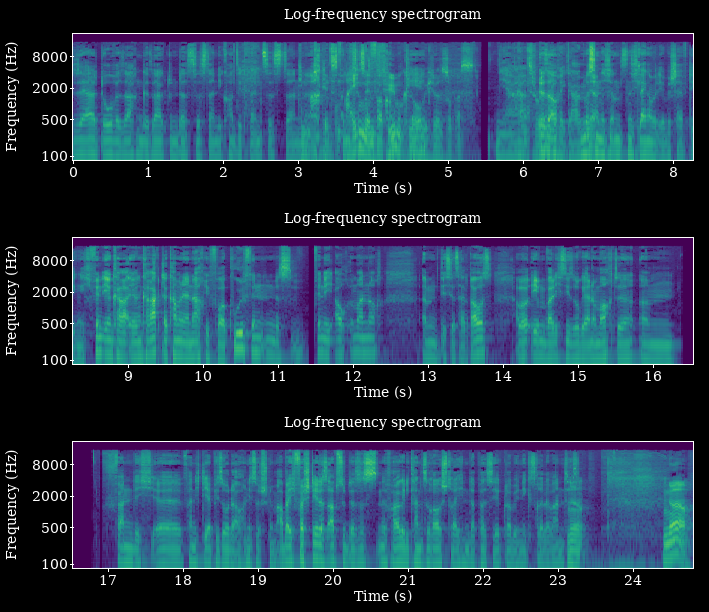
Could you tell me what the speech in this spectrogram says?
sehr doofe Sachen gesagt und dass das dann die Konsequenz ist, dann. Die macht jetzt einen eigenen Film, okay. glaube ich, oder sowas. Ja, Ganz ist auch egal. Müssen ja. nicht, uns nicht länger mit ihr beschäftigen. Ich finde, ihren, ihren, Charakter kann man ja nach wie vor cool finden. Das finde ich auch immer noch. Ähm, die ist jetzt halt raus. Aber eben, weil ich sie so gerne mochte, ähm, fand ich, äh, fand ich die Episode auch nicht so schlimm. Aber ich verstehe das absolut. Das ist eine Folge, die kannst du rausstreichen. Da passiert, glaube ich, nichts Relevantes. Ja. Naja,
